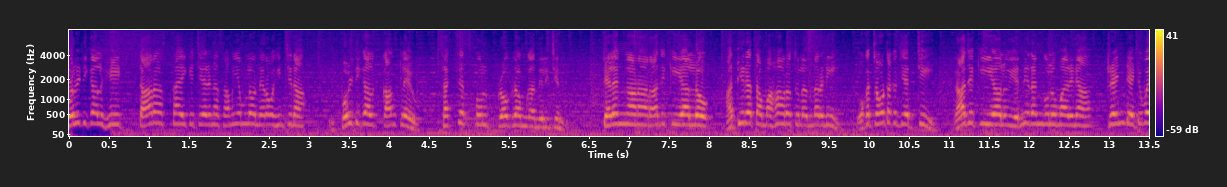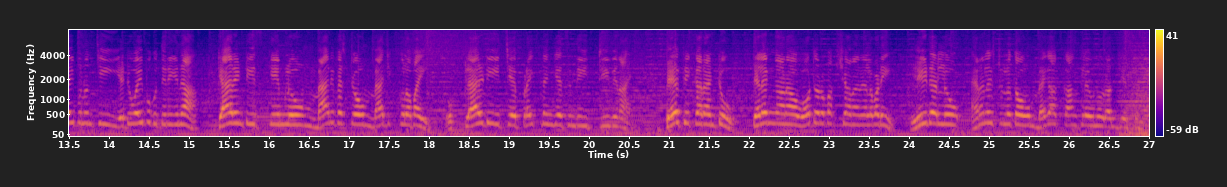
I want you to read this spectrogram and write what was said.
పొలిటికల్ హీట్ తారాస్థాయికి చేరిన సమయంలో నిర్వహించిన పొలిటికల్ కాంక్లేవ్ సక్సెస్ఫుల్ ప్రోగ్రామ్గా నిలిచింది. తెలంగాణ రాజకీయాల్లో అధిరత మహారథులందరినీ ఒకచోటకు చేర్చి రాజకీయాలు ఎన్ని రంగులు మారినా ట్రెండ్ ఎటువైపు నుంచి ఎటువైపుకు తిరిగినా గ్యారంటీ స్కీమ్లు మేనిఫెస్టో మ్యాజిక్కులపై ఓ క్లారిటీ ఇచ్చే ప్రయత్నం చేసింది టీవీ నాయ్ బేఫికర్ అంటూ తెలంగాణ ఓటరు పక్షాన నిలబడి లీడర్లు అనలిస్టులతో మెగా కాంక్లేవ్ను రన్ చేసింది.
